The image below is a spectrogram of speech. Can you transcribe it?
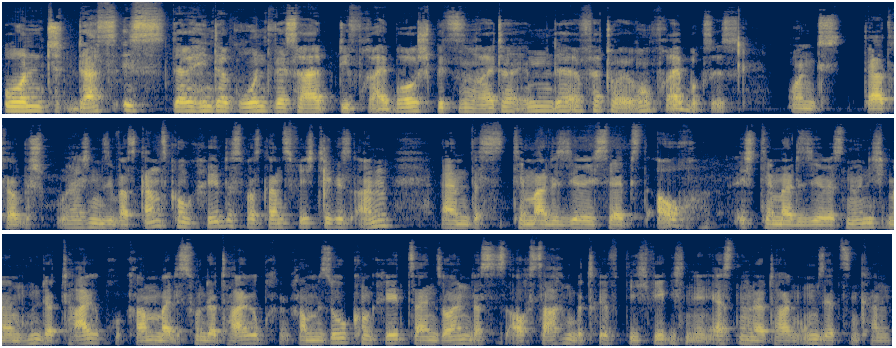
Und das ist der Hintergrund, weshalb die Freibau Spitzenreiter in der Verteuerung Freiburgs ist. Und da sprechen Sie was ganz Konkretes, was ganz Wichtiges an. Ähm, das thematisiere ich selbst auch. Ich thematisiere es nur nicht in meinem 100-Tage-Programm, weil das 100-Tage-Programm so konkret sein soll, dass es auch Sachen betrifft, die ich wirklich in den ersten 100 Tagen umsetzen kann.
